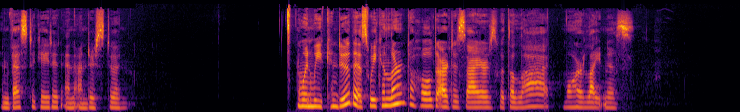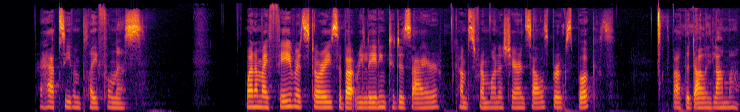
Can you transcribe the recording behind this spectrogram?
investigated, and understood. When we can do this, we can learn to hold our desires with a lot more lightness, perhaps even playfulness. One of my favorite stories about relating to desire comes from one of Sharon Salzberg's books. It's about the Dalai Lama.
